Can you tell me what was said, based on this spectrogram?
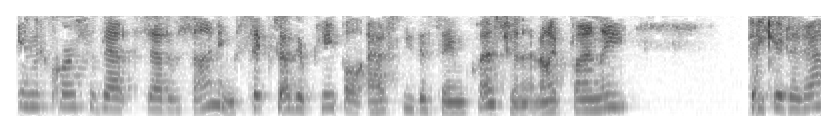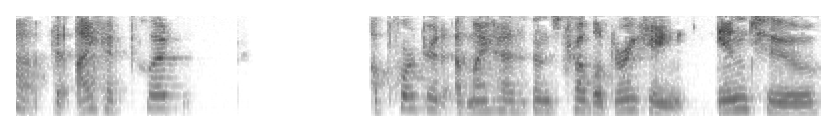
in the course of that set of signings, six other people asked me the same question. And I finally figured it out that I had put a portrait of my husband's trouble drinking into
